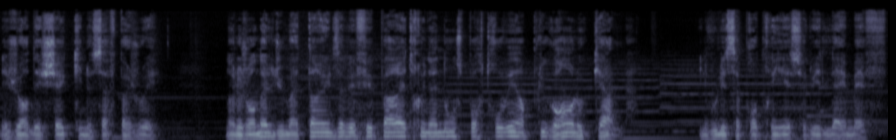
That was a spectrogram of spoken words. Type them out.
les joueurs d'échecs qui ne savent pas jouer. Dans le journal du matin, ils avaient fait paraître une annonce pour trouver un plus grand local. Ils voulaient s'approprier celui de l'AMF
